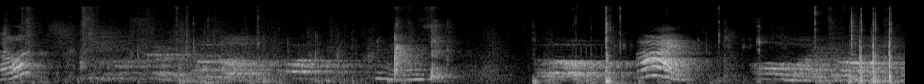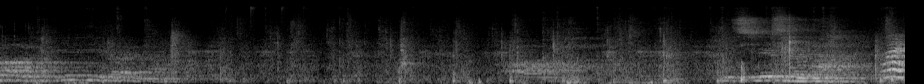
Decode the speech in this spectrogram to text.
Oh? There he is. Hi. What?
